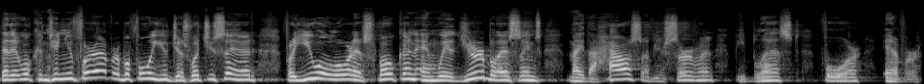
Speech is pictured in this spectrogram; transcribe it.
that it will continue forever before you, just what you said. For you, O Lord, have spoken, and with your blessings may the house of your servant be blessed forever.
